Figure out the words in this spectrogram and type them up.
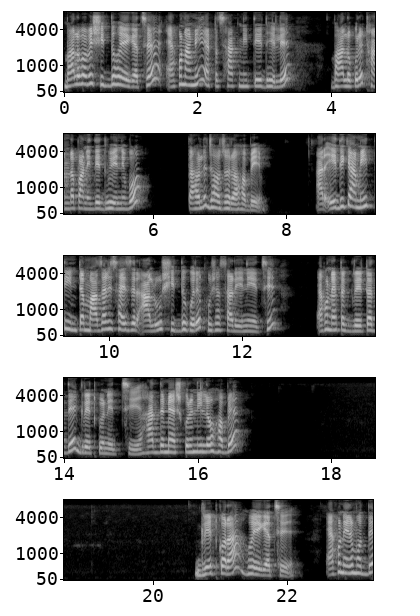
ভালোভাবে সিদ্ধ হয়ে গেছে। এখন আমি একটা ছাঁকনিতে ঢেলে ভালো করে ঠান্ডা পানি দিয়ে ধুয়ে নেব। তাহলে ঝরঝরা হবে। আর এইদিকে আমি তিনটা মাঝারি সাইজের আলু সিদ্ধ করে খোসা ছাড়িয়ে নিয়েছি। এখন একটা গ্রেটার দিয়ে গ্রেট করে নিচ্ছি। হাত দিয়ে ম্যাশ করে নিলেও হবে। গ্রেট করা হয়ে গেছে। এখন এর মধ্যে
